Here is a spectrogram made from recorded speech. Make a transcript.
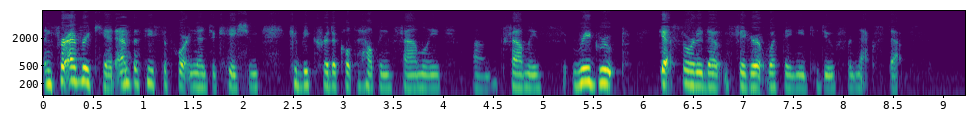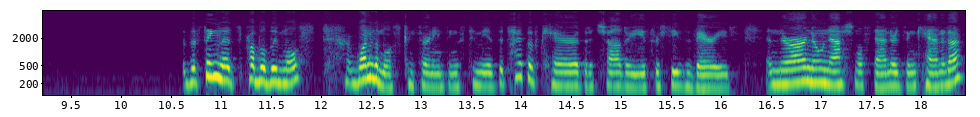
and for every kid, empathy, support, and education can be critical to helping family, um, families regroup, get sorted out, and figure out what they need to do for next steps. The thing that's probably most, one of the most concerning things to me is the type of care that a child or youth receives varies. And there are no national standards in Canada,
